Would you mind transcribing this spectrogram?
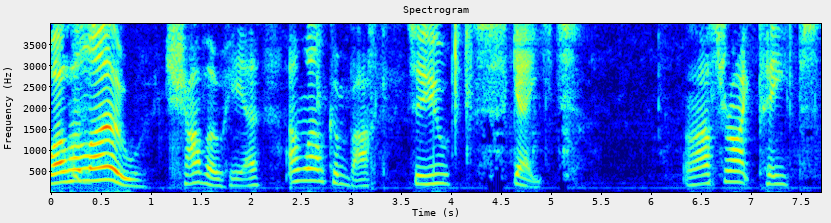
Well, hello, Chavo here, and welcome back to Skate. That's right, peeps,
